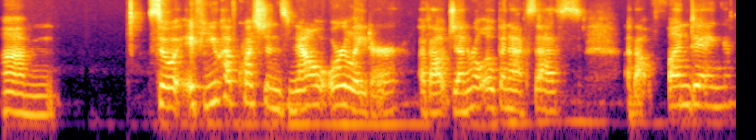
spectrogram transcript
Um, so if you have questions now or later about general open access, about funding,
